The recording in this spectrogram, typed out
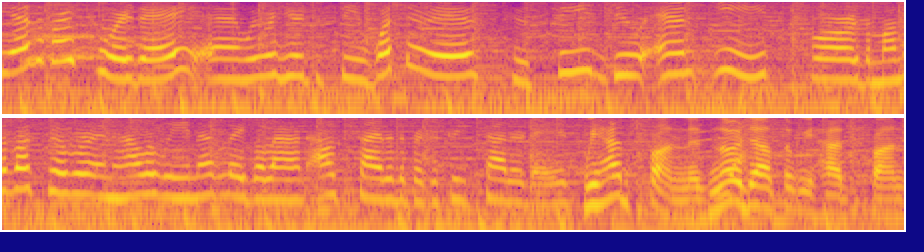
The end of our tour day, and we were here to see what there is to see, do, and eat for the month of October and Halloween at Legoland outside of the Brick or Treat Saturdays. We had fun. There's no Yeah. doubt that we had fun.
